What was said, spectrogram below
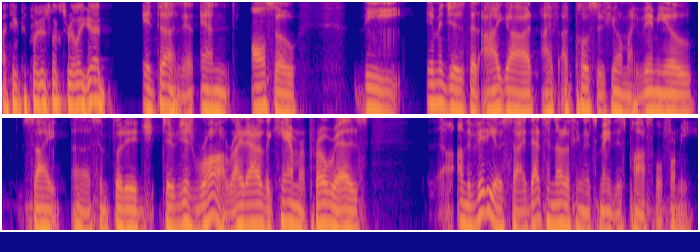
I think the footage looks really good. It does. And also, the images that I got, I've, I've posted a few on my Vimeo site uh, some footage to just raw right out of the camera, ProRes. On the video side, that's another thing that's made this possible for me.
